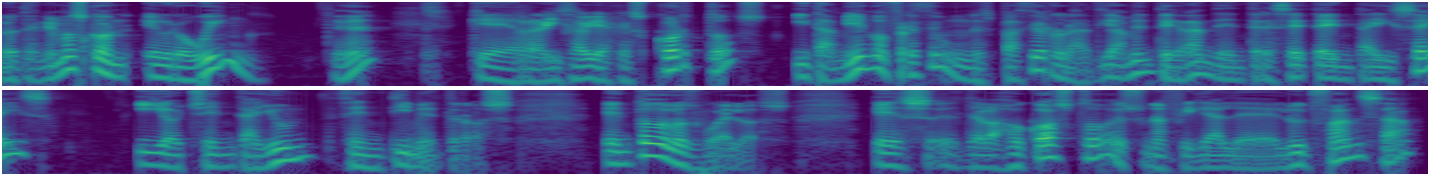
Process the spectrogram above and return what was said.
lo tenemos con Eurowing, ¿eh? que realiza viajes cortos y también ofrece un espacio relativamente grande, entre 76 y 81 centímetros en todos los vuelos. Es eh, de bajo costo, es una filial de Lufthansa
